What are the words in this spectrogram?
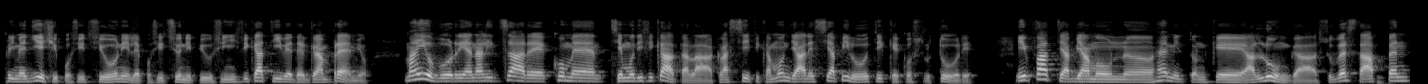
prime 10 posizioni, le posizioni più significative del Gran Premio, ma io vorrei analizzare come si è modificata la classifica mondiale sia piloti che costruttori. Infatti abbiamo un eh, Hamilton che allunga su Verstappen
